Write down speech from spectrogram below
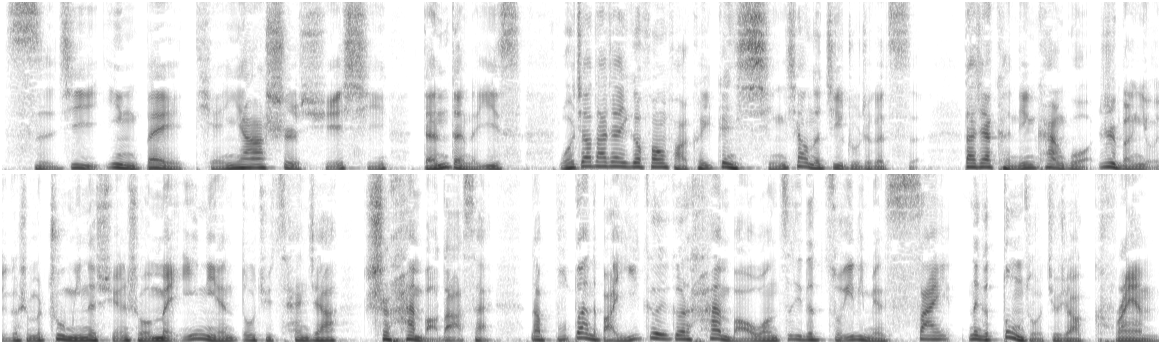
死记硬背、填鸭式学习等等的意思。我教大家一个方法，可以更形象的记住这个词。大家肯定看过，日本有一个什么著名的选手，每一年都去参加吃汉堡大赛，那不断的把一个一个的汉堡往自己的嘴里面塞，那个动作就叫 cram。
